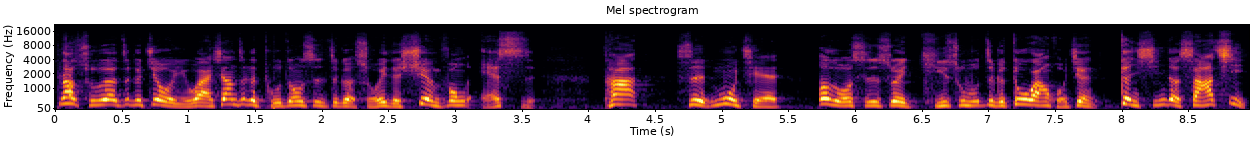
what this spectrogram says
那除了这个旧以外，像这个图中是这个所谓的旋风 S，它是目前俄罗斯所以提出这个多管火箭更新的杀器。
